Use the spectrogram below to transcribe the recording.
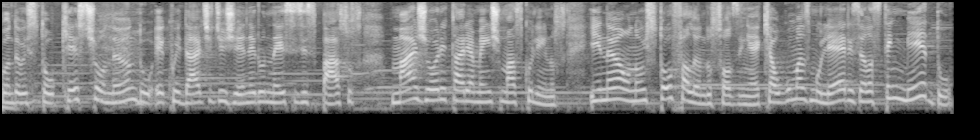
quando eu estou questionando equidade de gênero nesses espaços majoritariamente masculinos. E não, não estou falando sozinha, é que algumas mulheres, elas têm medo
